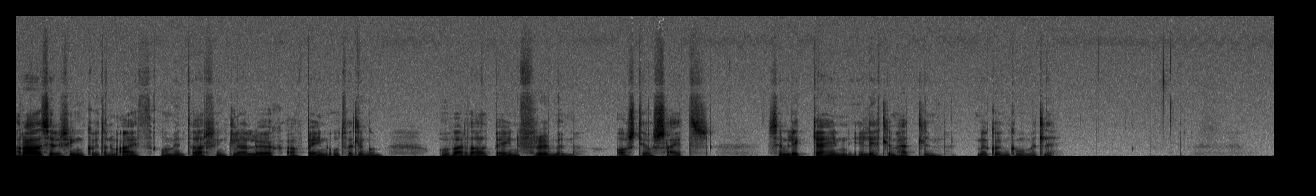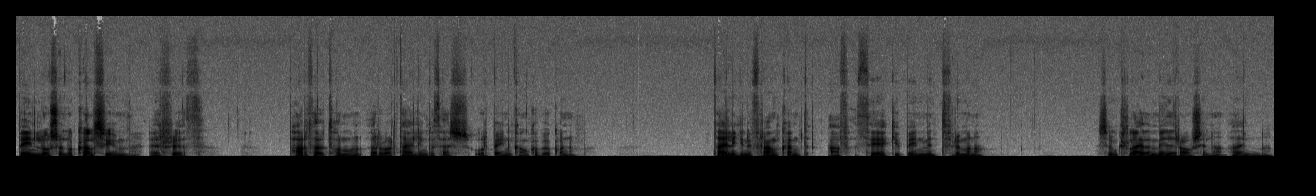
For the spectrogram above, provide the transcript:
raða sér í ringu utanum æð og mynda ringlega lög af bein útvellingum og verða að bein frumum, osteocytes, sem liggja inn í litlum hellum með göngum á milli. Beinlósun og kalsíum er hröð. Parþarutholmón örvar dælingu þess úr beingangabökunum. Dælingin er framkvæmd af þekju beinmynd frumana sem klæða miður á sinna að innan.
